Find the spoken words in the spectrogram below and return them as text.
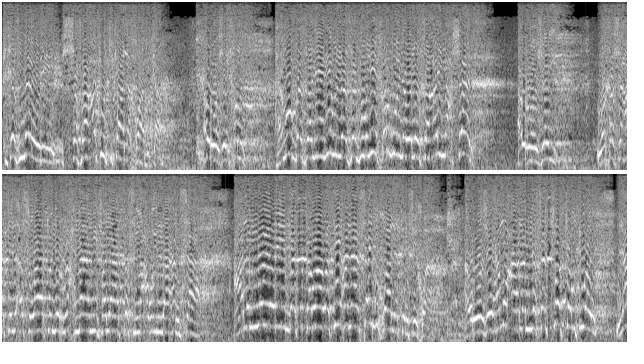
کە کەس نەوێری شەفاعەت و تکا لە خوا بکە ئەو ڕۆژەی خەڵک هەموو بەزەلیلی و لە زەبوونی وخشعت الأصوات للرحمن فلا تسمع إلا همسا عالم نويري بالتواوتي أنا سيد خوالة ترسيخوا أو روزي همو عالم لسر صوت لا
